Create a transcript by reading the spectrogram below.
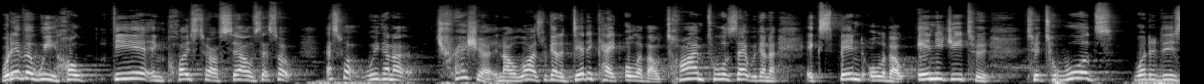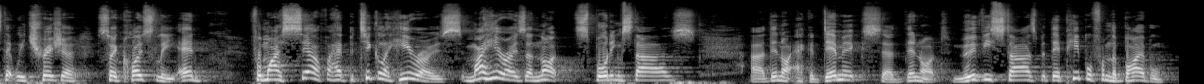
Whatever we hold dear and close to ourselves, that's what, that's what we're going to treasure in our lives. We're going to dedicate all of our time towards that. We're going to expend all of our energy to, to, towards what it is that we treasure so closely. And for myself, I have particular heroes. My heroes are not sporting stars. Uh, they're not academics. Uh, they're not movie stars, but they're people from the Bible.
